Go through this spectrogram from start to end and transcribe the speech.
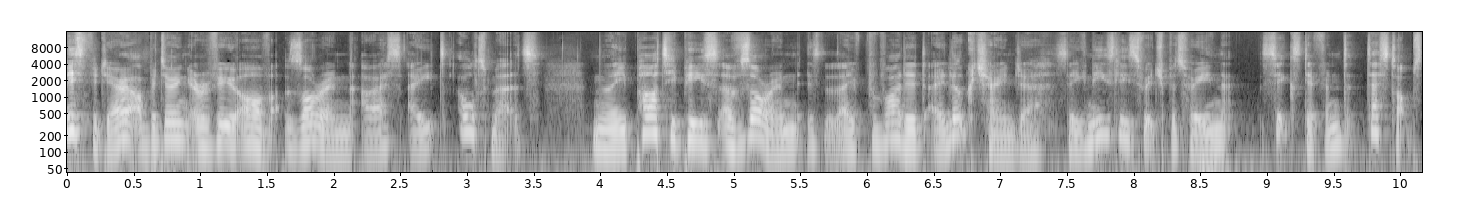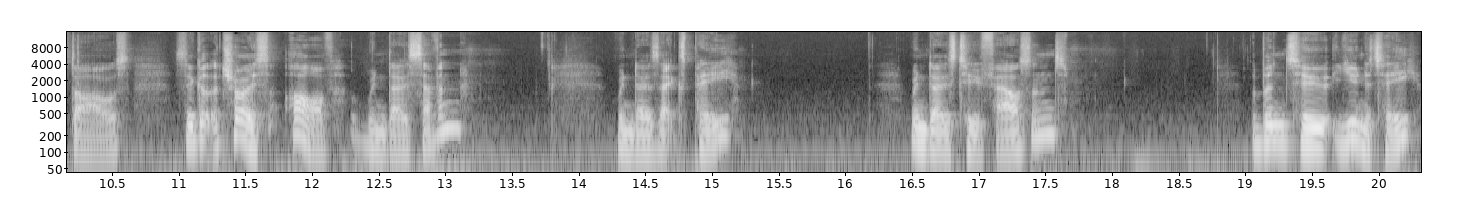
this video I'll be doing a review of Zorin OS 8 Ultimate. And the party piece of Zorin is that they've provided a look changer so you can easily switch between six different desktop styles. So you've got the choice of Windows 7, Windows XP, Windows 2000, Ubuntu Unity,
